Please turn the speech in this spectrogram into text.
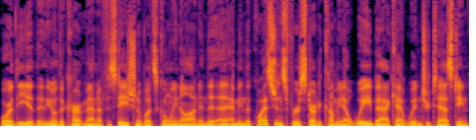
or the, the, you know the current manifestation of what's going on. And the, i mean the questions first started coming out way back at winter testing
